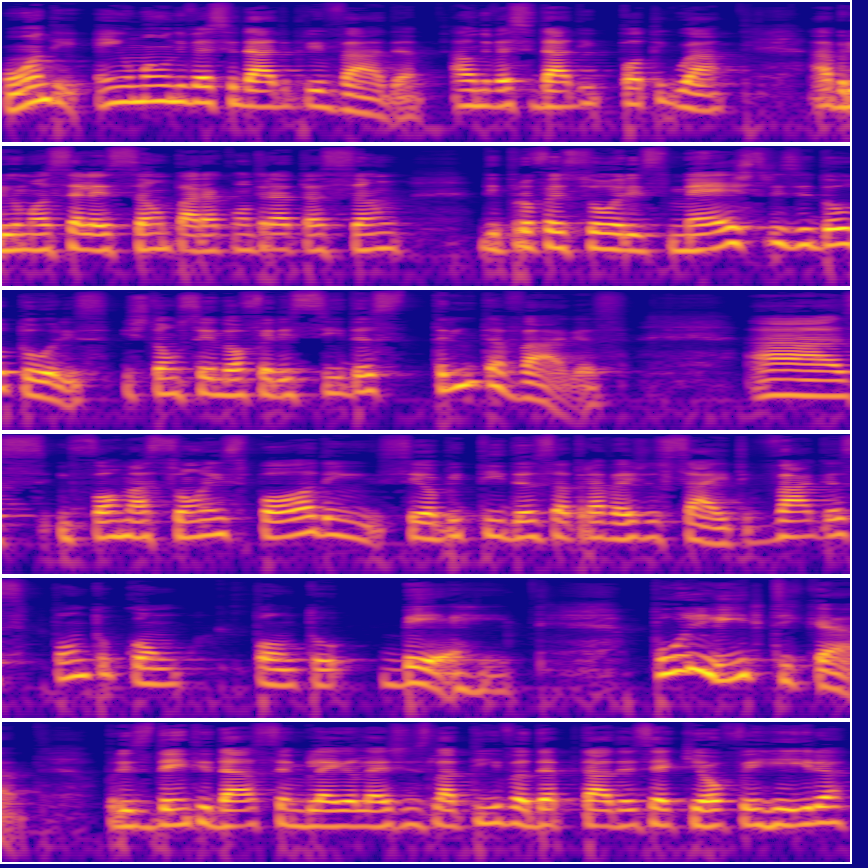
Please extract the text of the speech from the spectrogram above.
Onde? Em uma universidade privada. A Universidade Potiguar abriu uma seleção para a contratação de professores, mestres e doutores. Estão sendo oferecidas 30 vagas. As informações podem ser obtidas através do site vagas.com.br. Política. O presidente da Assembleia Legislativa, deputado Ezequiel Ferreira,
